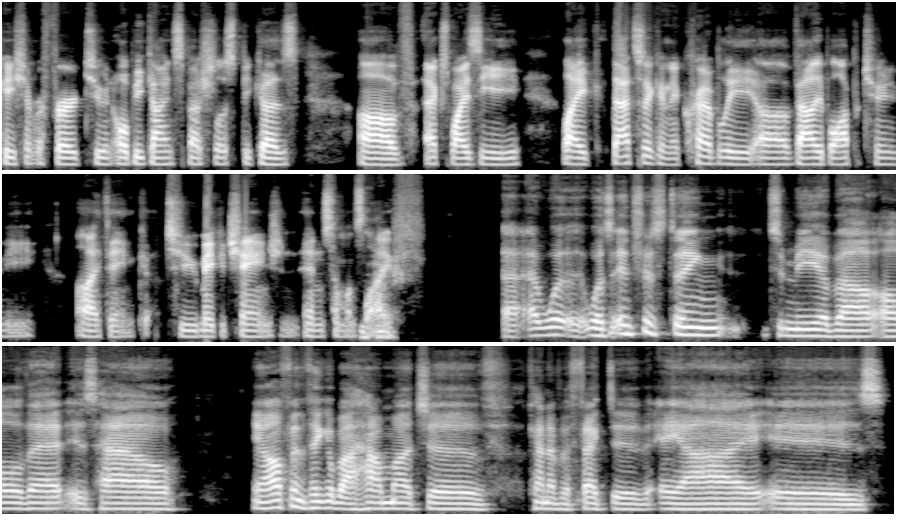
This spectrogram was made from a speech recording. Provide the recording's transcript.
patient referred to an OB-GYN specialist because of XYZ, like that's like an incredibly uh, valuable opportunity, I think, to make a change in, in someone's mm-hmm. life. Uh, what, what's interesting to me about all of that is how you know, I often think about how much of kind of effective AI is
